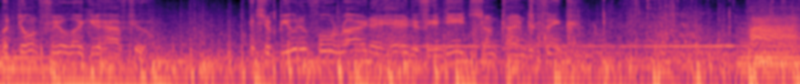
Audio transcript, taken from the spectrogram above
But don't feel like you have to. It's a beautiful ride ahead if you need some time to think. Ah!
